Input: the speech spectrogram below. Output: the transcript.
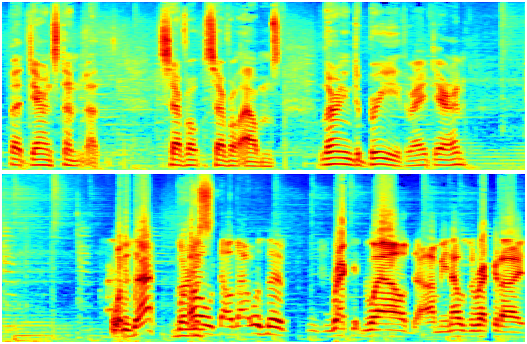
but Deron's done uh, several several albums. Learning to Breathe, right, Deron? what is that? Learning- Oh no, that was a record. Well, I mean, that was a record I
